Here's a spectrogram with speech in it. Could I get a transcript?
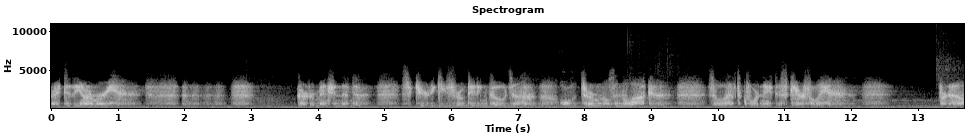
right to the armory. Carter mentioned that security keeps rotating codes on all the terminals in the lock, so we'll have to coordinate this carefully. For now,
